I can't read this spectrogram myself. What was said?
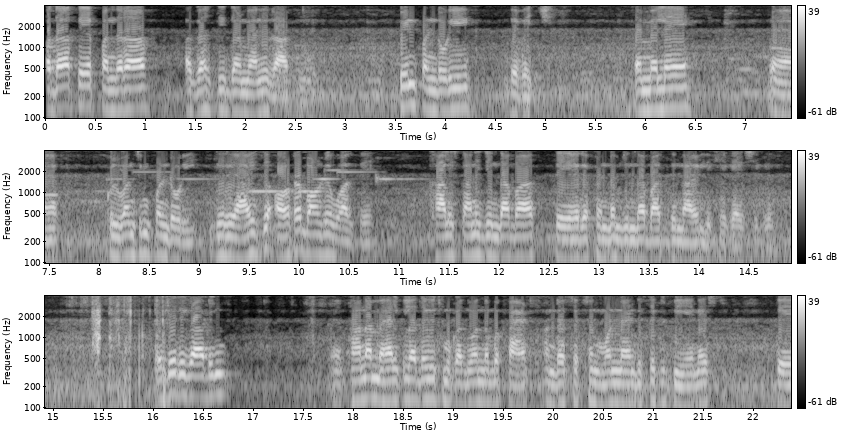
14 ਤੇ 15 ਅਗਸਤ ਦੀ ਦਰਮਿਆਨੀ ਰਾਤ ਨੂੰ ਪਿੰਡ ਪੰਡੋਰੀ ਦੇ ਵਿੱਚ ਐਮਐਲਏ ਕੁਲਵੰਤ ਸਿੰਘ ਪੰਡੋਰੀ ਦੇ ਰਿਹਾਇਸ਼ ਦੇ ਆਊਟਰ ਬਾਉਂਡਰੀ ਵਾਲ ਤੇ ਖਾਲਿਸਤਾਨੀ ਜਿੰਦਾਬਾਦ ਤੇ ਰੈਫਰੈਂਡਮ ਜਿੰਦਾਬਾਦ ਦੇ ਨਾਰੇ ਲਿਖੇ ਗਏ ਸੀਗੇ। ਇਹਦੇ ਰਿਗਾਰਡਿੰਗ ਥਾਣਾ ਮਹਿਲ ਕਲਾ ਦੇ ਵਿੱਚ ਮੁਕੱਦਮਾ ਨੰਬਰ 65 ਅੰਡਰ ਸੈਕਸ਼ਨ 196 ਬੀਐਨਐਸ ਤੇ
